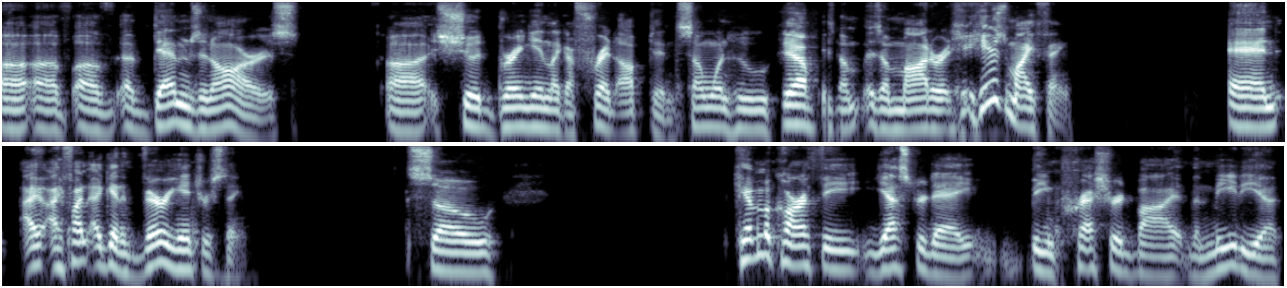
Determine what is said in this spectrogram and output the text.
uh, of of of Dems and R's uh, should bring in like a Fred Upton, someone who yeah is a, is a moderate. Here's my thing and I, I find again very interesting. So Kevin McCarthy yesterday, being pressured by the media,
